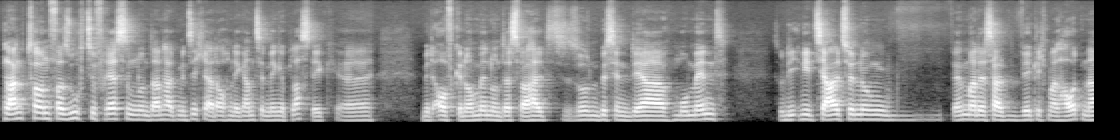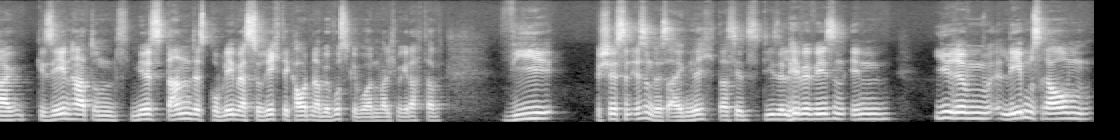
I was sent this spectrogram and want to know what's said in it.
Plankton versucht zu fressen und dann halt mit Sicherheit auch eine ganze Menge Plastik äh, mit aufgenommen. Und das war halt so ein bisschen der Moment, so die Initialzündung, wenn man das halt wirklich mal hautnah gesehen hat. Und mir ist dann das Problem erst so richtig hautnah bewusst geworden, weil ich mir gedacht habe, wie beschissen ist denn das eigentlich, dass jetzt diese Lebewesen in ihrem Lebensraum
